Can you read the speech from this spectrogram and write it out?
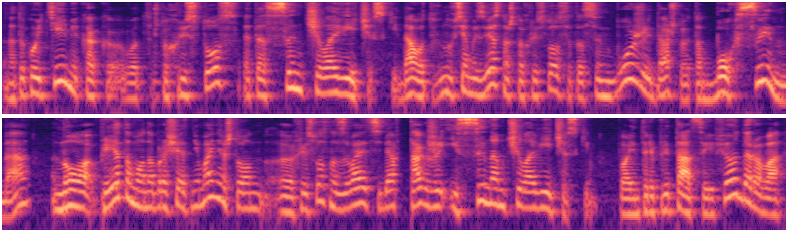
на такой теме, как вот, что Христос это сын человеческий, да, вот, ну, всем известно, что Христос это сын Божий, да, что это Бог сын, да, но при этом он обращает внимание, что он, э, Христос называет себя также и сыном человеческим. По интерпретации Федорова,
